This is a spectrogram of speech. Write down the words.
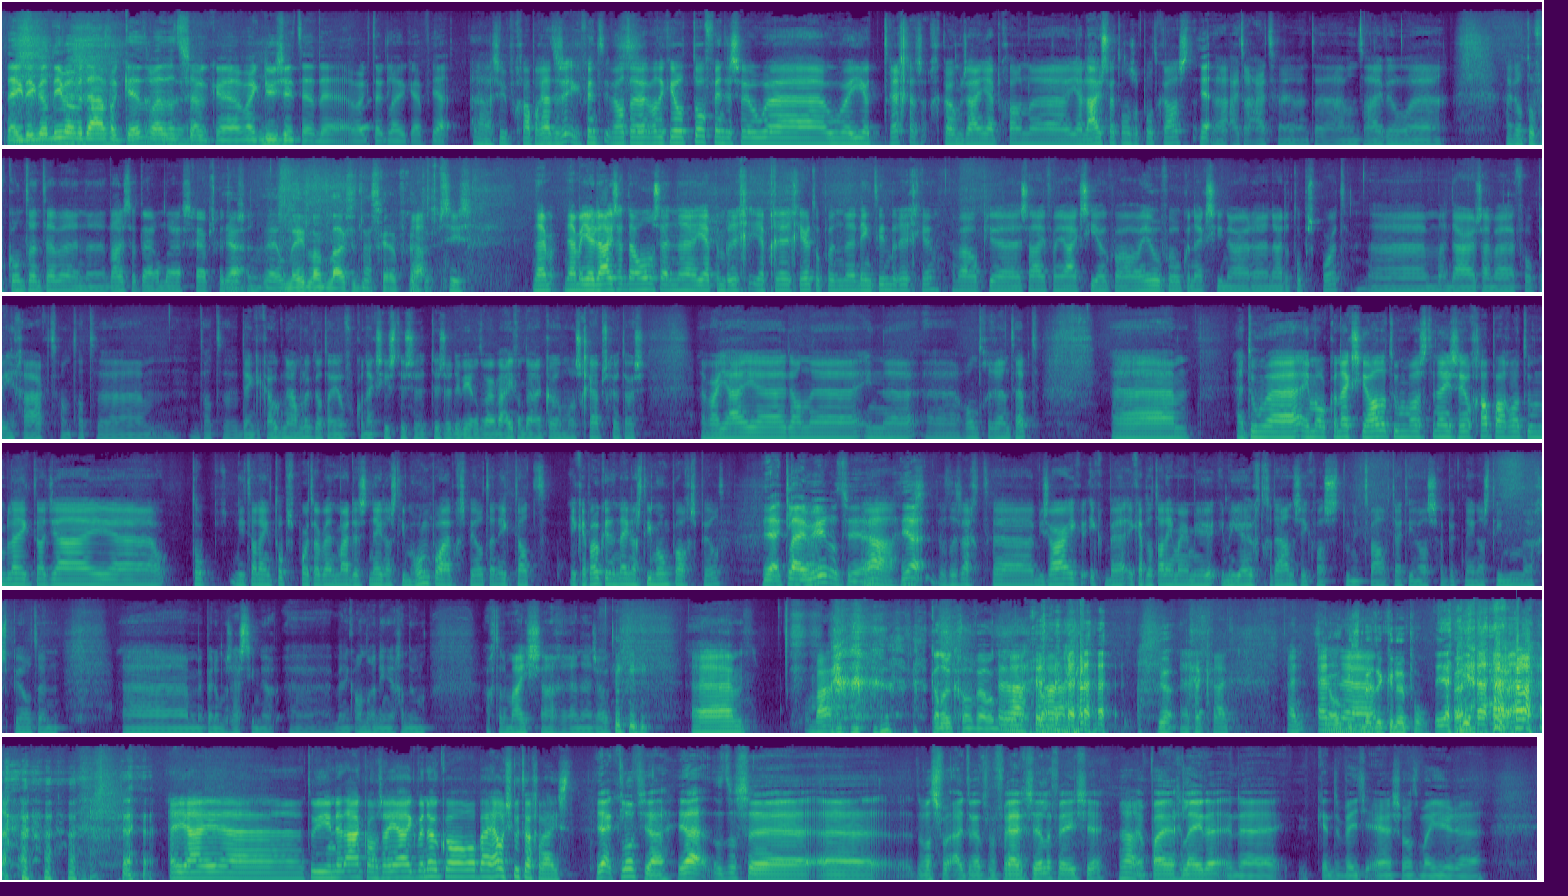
nee, ik denk dat niemand me daarvan kent, maar dat is ook waar ik nu zit en waar ik het ook leuk heb. Ja. Uh, super grappig. Ja, dus ik vind wat, uh, wat ik heel tof vind is hoe, uh, hoe we hier terecht gekomen zijn. Je hebt gewoon, jij luistert onze podcast, ja. uiteraard, hè, want, want, hij wil, hij wil toffe content hebben en luistert daarom naar Scherpschutters. Ja, en, heel Nederland luistert naar Scherpschutters. Ja, precies. Nee, nee, maar je luistert naar ons en je, hebt een bericht, je hebt gereageerd op een LinkedIn berichtje. Waarop je zei van ja, ik zie ook wel heel veel connectie naar, naar de topsport. Um, en daar zijn we even op ingehaakt. Want dat, uh, dat denk ik ook namelijk. Dat er heel veel connectie is tussen, tussen de wereld waar wij vandaan komen als scherpschutters. En waar jij dan in rondgerend hebt. Um, en toen we eenmaal connectie hadden, toen was het ineens heel grappig. Want toen bleek dat jij top, niet alleen topsporter bent, maar dus Nederlands team honkbal hebt gespeeld. En ik, dat, ik heb ook in het Nederlands team honkbal gespeeld. Ja, een klein wereldje. Ja, ja, ja. Dus dat is echt uh, bizar. Ik, ik, ben, ik heb dat alleen maar in mijn, in mijn jeugd gedaan. Dus ik was, toen ik 12, 13 was, heb ik Nederlands team uh, gespeeld. En uh, ik ben op mijn 16e ben ik andere dingen gaan doen. Achter de meisjes aan gerennen en zo. um, maar... kan ook gewoon wel. ja, ja. ja. Gekheid. En, en, ook iets met een knuppel. Ja, ja. en jij, uh, toen je net aankwam, zei jij, ik ben ook al bij Hellshooter geweest. Ja, klopt ja. Ja, dat was, uh, uh, dat was voor, uiteraard een vrijgezellenfeestje, ja. een paar jaar geleden. En ik kent een beetje Airsoft, maar hier,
